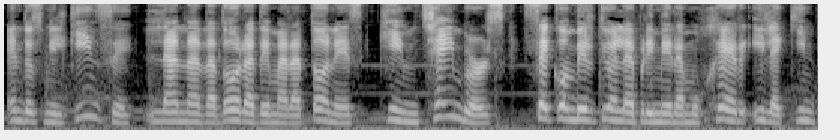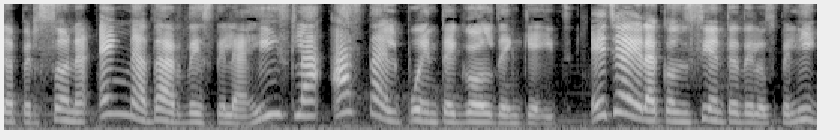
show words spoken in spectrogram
En 2015, la nadadora de maratones Kim Chambers se convirtió en la primera mujer y la quinta persona en nadar desde la isla hasta el puente Golden Gate. Ella era consciente de los peligros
